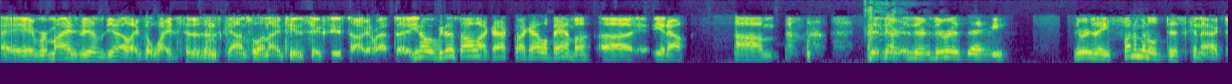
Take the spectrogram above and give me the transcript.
It reminds me of you know like the White Citizens Council in 1960s talking about uh, you know if we just all like act like Alabama, uh, you know, um, there, there there is a there is a fundamental disconnect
